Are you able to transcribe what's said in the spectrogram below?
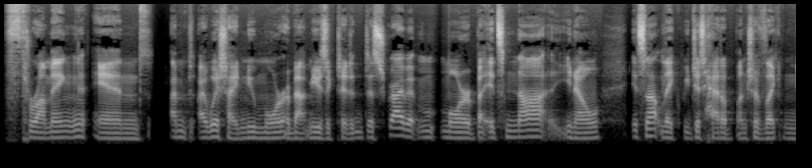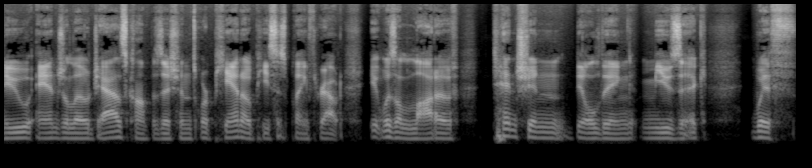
thrumming, and I'm I wish I knew more about music to describe it more. But it's not you know it's not like we just had a bunch of like new Angelo jazz compositions or piano pieces playing throughout. It was a lot of tension building music with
